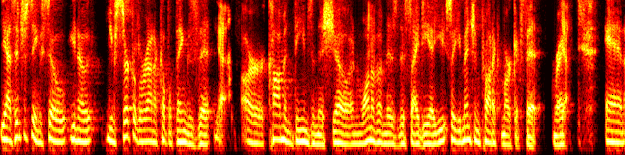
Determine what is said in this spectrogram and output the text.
Yeah, it's interesting. So, you know, you've circled around a couple things that yeah. Are common themes in this show. And one of them is this idea. You so you mentioned product market fit, right? Yeah. And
